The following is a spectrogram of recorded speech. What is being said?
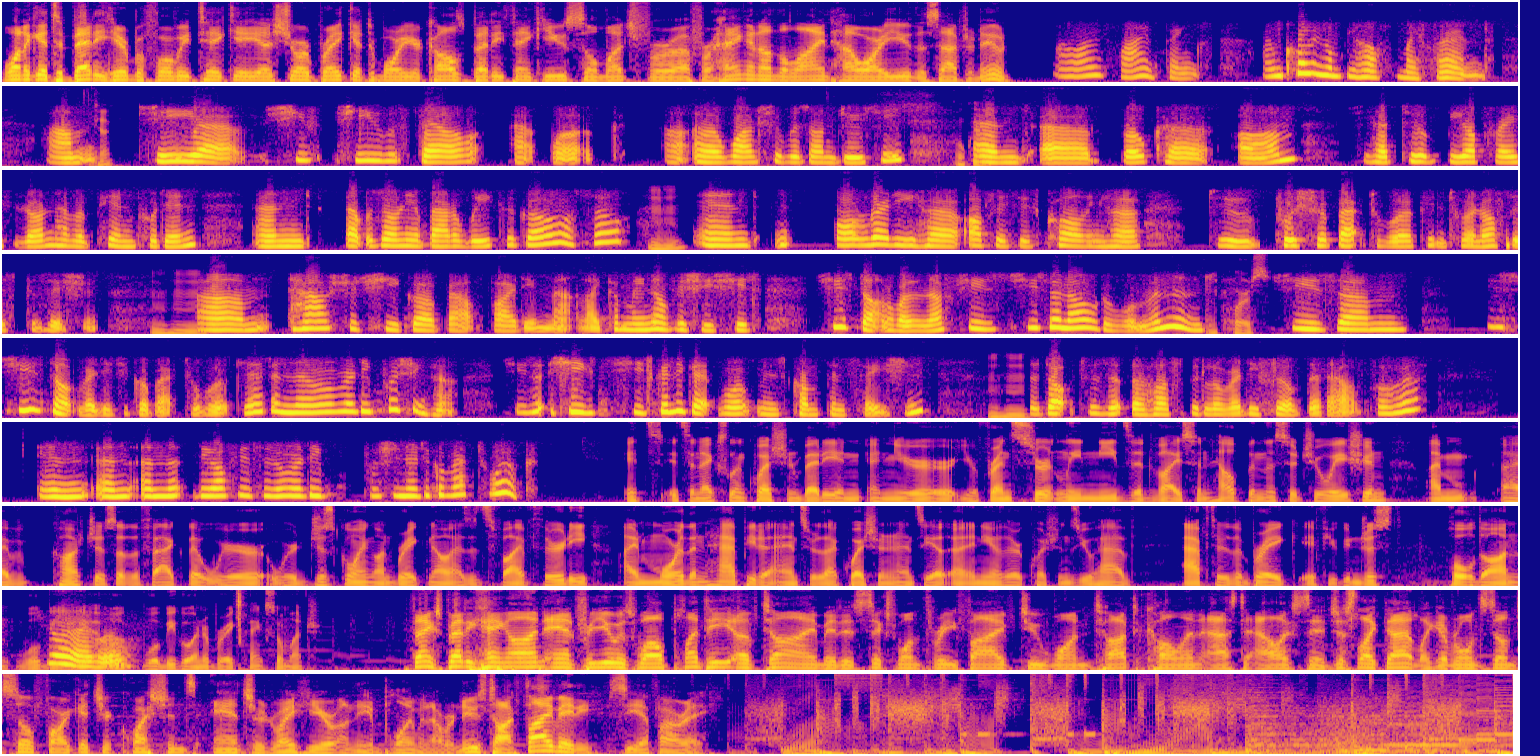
Want to get to Betty here before we take a, a, short break. Get to more of your calls. Betty, thank you so much for uh, for hanging on the line. How are you this afternoon? Oh, I'm fine, thanks. I'm calling on behalf of my friend. Um, okay. She uh, she she fell at work uh, uh while she was on duty okay. and uh, broke her arm. She had to be operated on, have a pin put in, and that was only about a week ago or so. Mm-hmm. And already her office is calling her to push her back to work into an office position. Mm-hmm. Um, how should she go about fighting that? Like, I mean, obviously she's she's not well enough. She's she's an older woman, and of course she's um she's, not ready to go back to work yet, and they're already pushing her. She's she she's going to get workman's compensation. Mm-hmm. The doctors at the hospital already filled that out for her, and and and the office is already pushing her to go back to work it's it's an excellent question, Betty, and, and your your friend certainly needs advice and help in the situation. I'm I'm conscious of the fact that we're we're just going on break now as it's 5:30. I'm more than happy to answer that question and answer any other questions you have after the break. If you can just hold on, we'll sure, be uh, we'll, we'll be going to break. Thanks so much. Thanks, Betty. Hang on. And for you as well, plenty of time. It is 613 521 Talk to call in, ask to Alex. Just like that, like everyone's done so far, get your questions answered right here on the Employment Hour. News Talk 580 CFRA.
